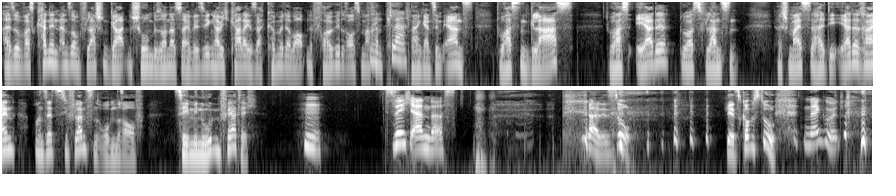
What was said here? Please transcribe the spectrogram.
also was kann denn an so einem Flaschengarten schon besonders sein? Deswegen habe ich Carla gesagt, können wir da überhaupt eine Folge draus machen? Na klar. Ich meine, ganz im Ernst, du hast ein Glas, du hast Erde, du hast Pflanzen. Da schmeißt du halt die Erde rein und setzt die Pflanzen oben drauf. Zehn Minuten fertig. Sehe ich anders. Ja, das ist so. Jetzt kommst du. Na gut.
